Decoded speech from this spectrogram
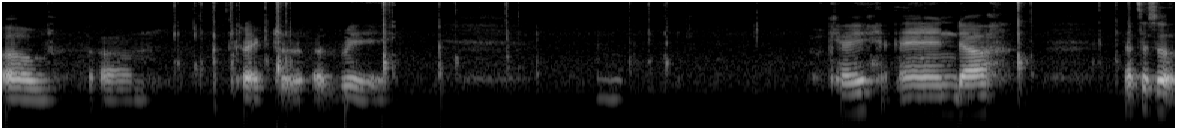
of um, character array okay and uh, that's it. So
